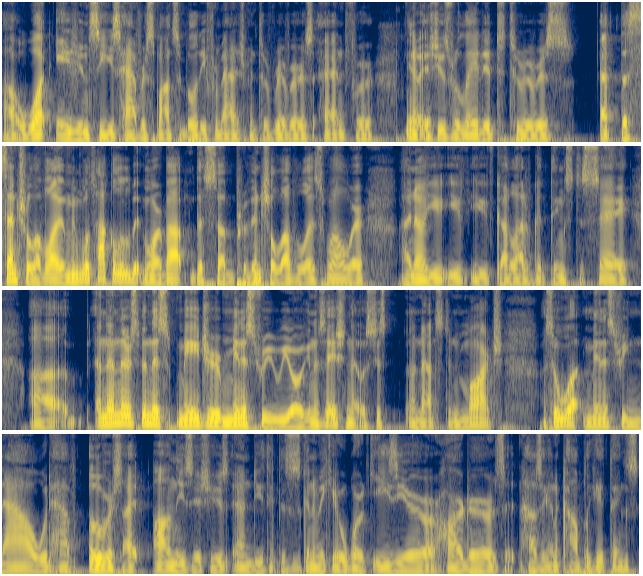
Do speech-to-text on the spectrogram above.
uh, what agencies have responsibility for management of rivers and for you know issues related to rivers at the central level. I mean, we'll talk a little bit more about the sub provincial level as well, where I know you, you've, you've got a lot of good things to say. Uh, and then there's been this major ministry reorganization that was just announced in March. So, what ministry now would have oversight on these issues? And do you think this is going to make your work easier or harder, or is it how's it going to complicate things?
